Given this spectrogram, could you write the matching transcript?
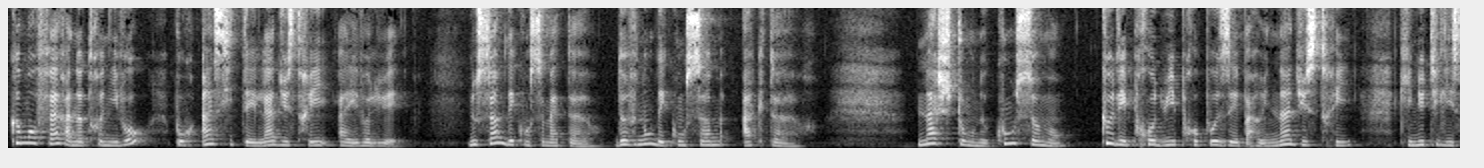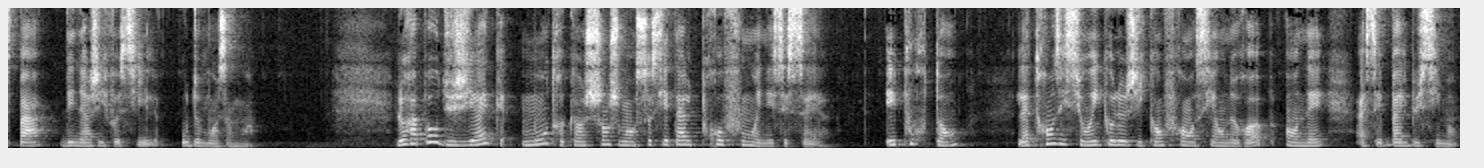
Comment faire à notre niveau? Pour inciter l'industrie à évoluer Nous sommes des consommateurs, devenons des consommes-acteurs. N'achetons, ne consommons que les produits proposés par une industrie qui n'utilise pas d'énergie fossile ou de moins en moins. Le rapport du GIEC montre qu'un changement sociétal profond est nécessaire. Et pourtant, la transition écologique en France et en Europe en est à ses balbutiements.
